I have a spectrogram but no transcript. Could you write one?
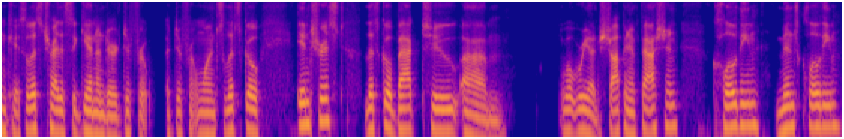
Okay, so let's try this again under a different a different one. So let's go interest. Let's go back to um, what were we on? Shopping and fashion, clothing, men's clothing.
